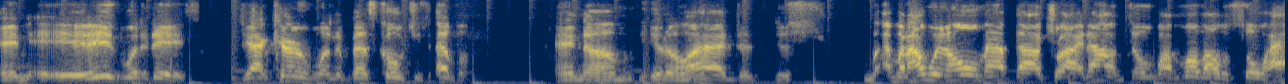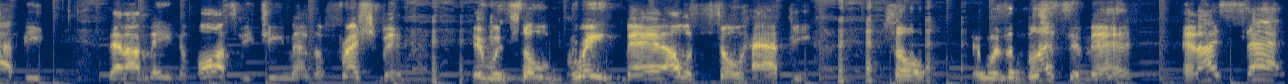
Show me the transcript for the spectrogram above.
And it is what it is. Jack Curran, one of the best coaches ever. And um, you know, I had to just but I went home after I tried out told my mother I was so happy that I made the varsity team as a freshman. it was so great, man. I was so happy. So it was a blessing, man. And I sat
